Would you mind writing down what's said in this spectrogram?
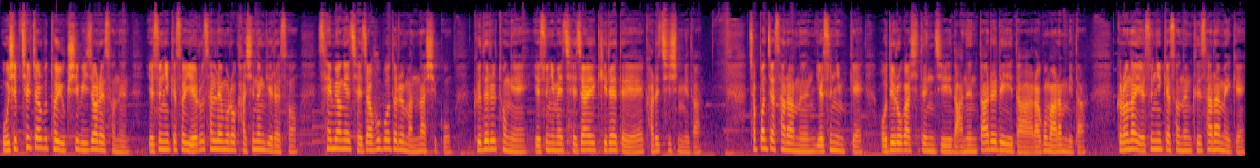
57절부터 62절에서는 예수님께서 예루살렘으로 가시는 길에서 세 명의 제자 후보들을 만나시고 그들을 통해 예수님의 제자의 길에 대해 가르치십니다. 첫 번째 사람은 예수님께 어디로 가시든지 나는 따르리이다 라고 말합니다. 그러나 예수님께서는 그 사람에게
